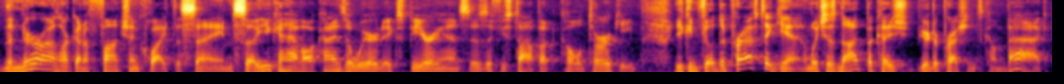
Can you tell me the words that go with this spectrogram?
the neurons aren't going to function quite the same. So you can have all kinds of weird experiences if you stop it cold turkey. You can feel depressed again, which is not because your depression's come back,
